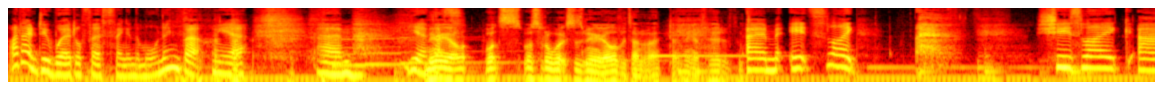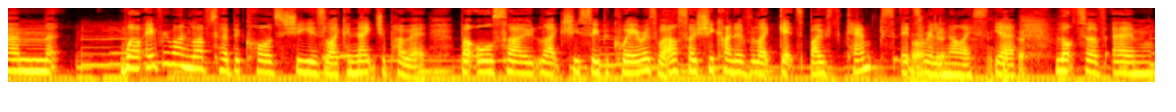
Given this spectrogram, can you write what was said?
I don't do Wordle first thing in the morning, but yeah. um, yeah, Mary, Ol- what's what sort of works has Mary Oliver done? I don't think I've heard of them. Um, it's like she's like um, well, everyone loves her because she is like a nature poet, but also like she's super queer as well. So she kind of like gets both camps. It's really Okay. nice. Yeah, lots of. Um,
